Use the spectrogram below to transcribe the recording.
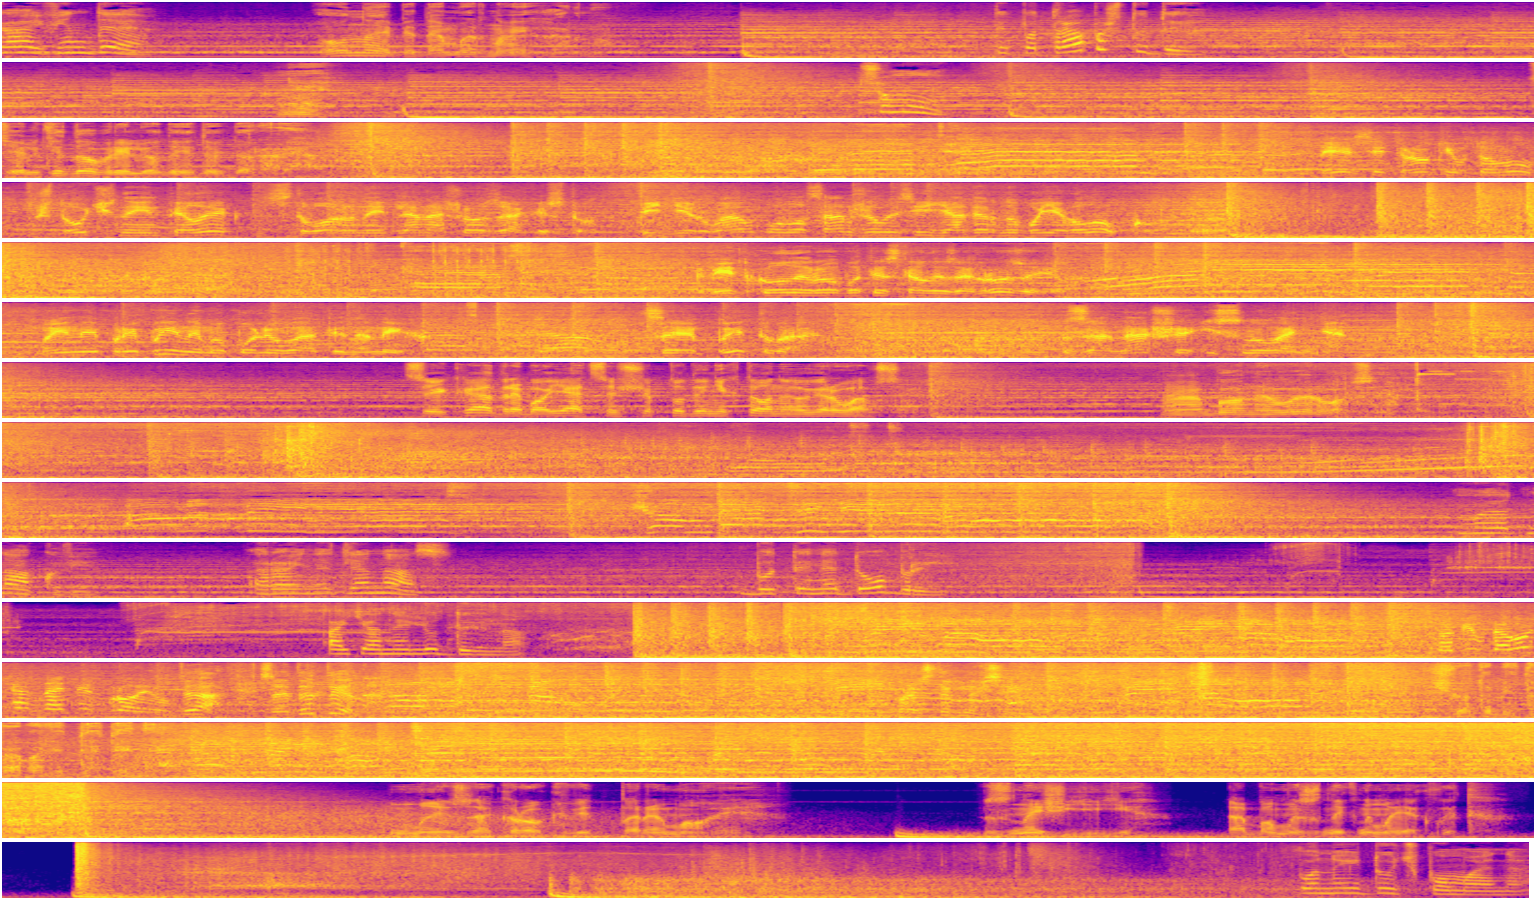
Рай, він де? У небі, де мирно і гарно. Ти потрапиш туди? Ні. Чому? Тільки добрі люди йдуть до раю. Десять років тому штучний інтелект, створений для нашого захисту, підірвав у Лос-Анджелесі ядерну боєголовку. Відколи роботи стали загрозою, ми не припинимо полювати на них. Це битва за наше існування. Ці кадри бояться, щоб туди ніхто не увірвався. Або не вирвався. Однакові. Рай не для нас. Бо ти не добрий. А я не людина. Тобі вдалося знайти зброю. Так, це дитина. Пристебнися. Що тобі треба від дитини? За крок від перемоги. Знищ її, або ми зникнемо як вид. Вони йдуть по мене.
